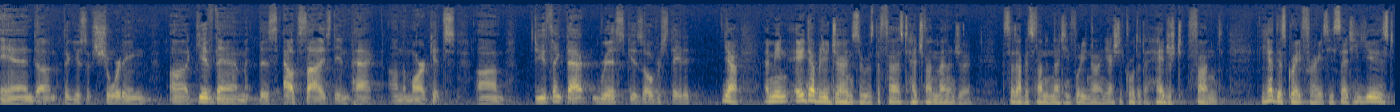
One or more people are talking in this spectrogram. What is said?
and um, their use of shorting uh, give them this outsized impact on the markets. Um, do you think that risk is overstated? Yeah. I mean, A.W. Jones, who was the first hedge fund manager, set up his fund in 1949. He actually called it a hedged fund. He had this great phrase. He said he used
